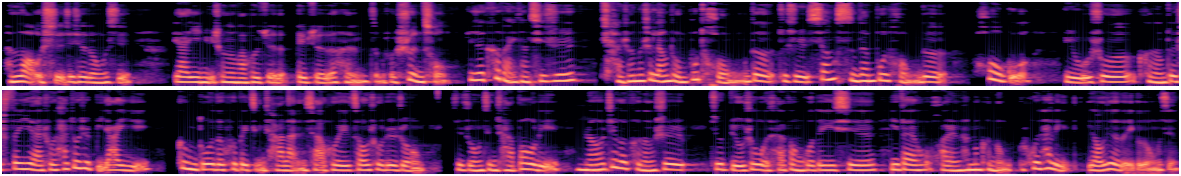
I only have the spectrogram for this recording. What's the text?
很老实这些东西，亚裔女生的话会觉得被觉得很怎么说顺从。这些刻板印象其实产生的是两种不同的，就是相似但不同的后果。比如说，可能对非裔来说，他就是比亚裔。更多的会被警察拦下，会遭受这种这种警察暴力。然后这个可能是，就比如说我采访过的一些一代华人，他们可能不会太理了解的一个东西。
